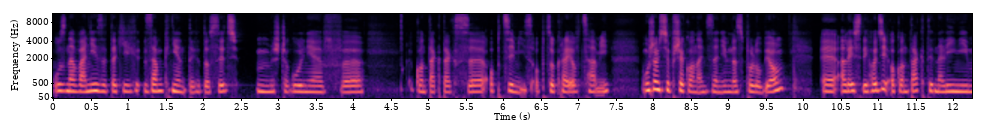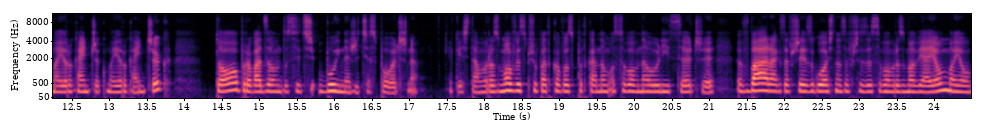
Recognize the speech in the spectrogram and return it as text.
uznawani za takich zamkniętych dosyć, szczególnie w kontaktach z obcymi, z obcokrajowcami. Muszę się przekonać, zanim nas polubią. E, ale jeśli chodzi o kontakty na linii Majorkańczyk-Majorkańczyk, to prowadzą dosyć bujne życie społeczne. Jakieś tam rozmowy z przypadkowo spotkaną osobą na ulicy, czy w barach zawsze jest głośno, zawsze ze sobą rozmawiają, mają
